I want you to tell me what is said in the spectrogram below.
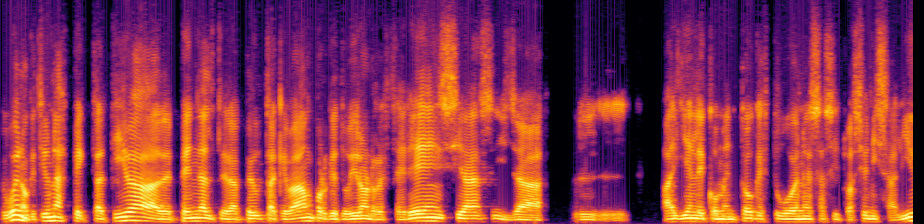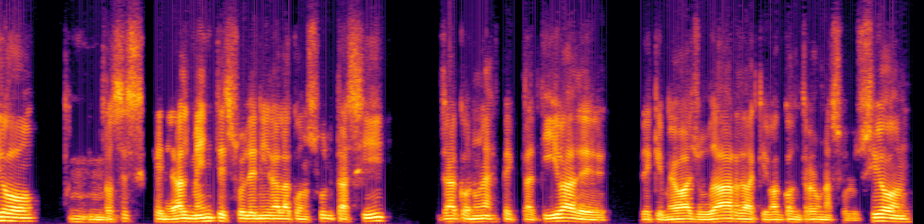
bueno, que tienen una expectativa, depende del terapeuta que van porque tuvieron referencias y ya alguien le comentó que estuvo en esa situación y salió. Entonces, generalmente suelen ir a la consulta así, ya con una expectativa de, de que me va a ayudar, de que va a encontrar una solución.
